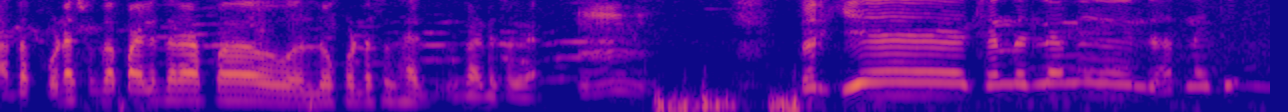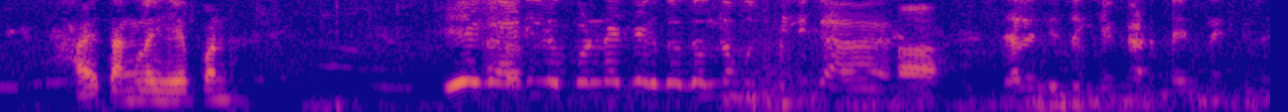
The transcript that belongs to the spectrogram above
आता पुण्यात सुद्धा पाहिलं तर आपण लोखंडाच आहेत गाड्या सगळ्या. तर हे छंदातल्या मी राहत नाही ते. हाय चांगलं हे पण. हे गाडी लोखंडाची एकदा दोनदा का? हा. झालं तिथं हे काढता येत नाही तिथं.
